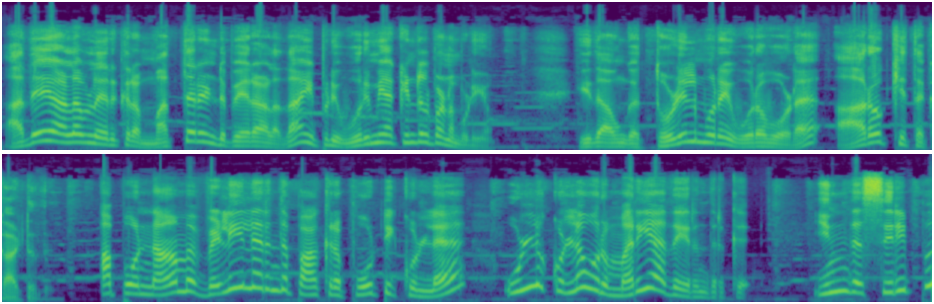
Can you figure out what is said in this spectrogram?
அதே அளவுல இருக்கிற மத்த ரெண்டு பேரால தான் இப்படி உரிமையா கிண்டல் பண்ண முடியும். இது அவங்க தொழில்முறை உறவோட ஆரோக்கியத்தை காட்டுது. அப்போ நாம வெளியில இருந்து பாக்குற போட்டிக்குள்ள உள்ளுக்குள்ள ஒரு மரியாதை இருந்திருக்கு. இந்த சிரிப்பு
